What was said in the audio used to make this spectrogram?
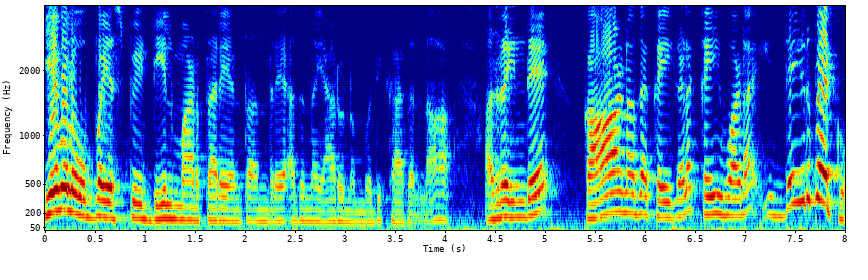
ಕೇವಲ ಒಬ್ಬ ಎಸ್ ಪಿ ಡೀಲ್ ಮಾಡ್ತಾರೆ ಅಂತ ಅಂದರೆ ಅದನ್ನು ಯಾರೂ ನಂಬೋದಕ್ಕಾಗಲ್ಲ. ಅದರ ಹಿಂದೆ ಕಾಣದ ಕೈಗಳ ಕೈವಾಡ ಇದ್ದೇ ಇರಬೇಕು.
